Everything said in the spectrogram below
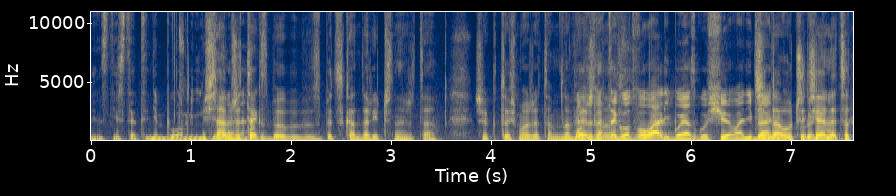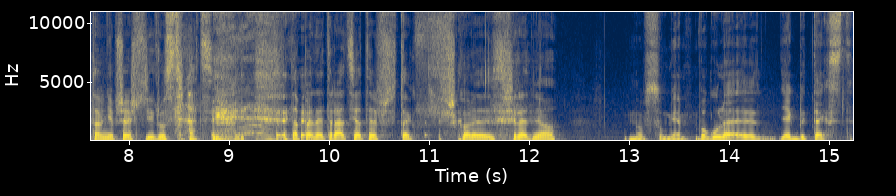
Więc niestety nie było mi Myślałem, że wydane. tekst był zbyt skandaliczny, że, to, że ktoś może tam, no Może wiesz, dlatego no, odwołali, bo ja zgłosiłem ani ci ani nauczyciele, kukuryku. co tam nie przeszli ilustracji. Ta penetracja też tak w szkole jest średnio. No w sumie. W ogóle y, jakby tekst,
